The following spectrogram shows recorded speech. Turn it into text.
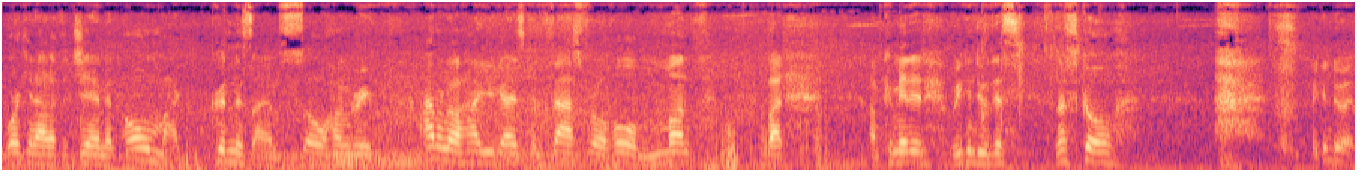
working out at the gym and oh my goodness, I am so hungry. I don't know how you guys can fast for a whole month, but I'm committed. We can do this. Let's go. I can do it.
